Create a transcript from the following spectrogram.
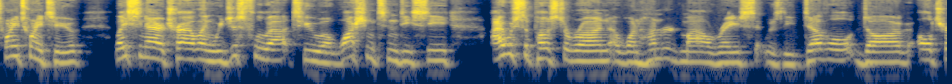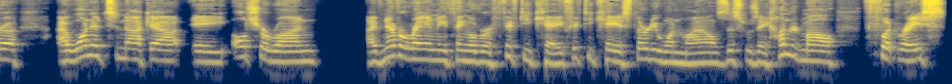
2022. Lacey and I are traveling. We just flew out to uh, Washington, D.C. I was supposed to run a 100 mile race. It was the Devil Dog Ultra. I wanted to knock out a ultra run. I've never ran anything over a 50k. 50k is 31 miles. This was a 100 mile foot race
